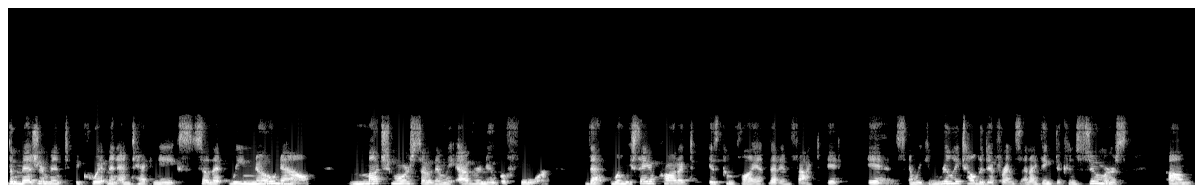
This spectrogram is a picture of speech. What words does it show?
the measurement equipment and techniques so that we know now much more so than we ever knew before that when we say a product is compliant, that in fact it is. And we can really tell the difference. And I think the consumers um,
